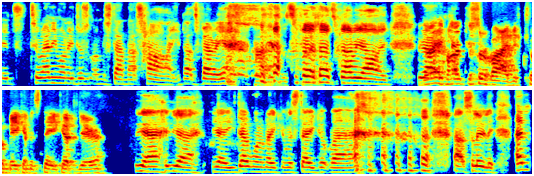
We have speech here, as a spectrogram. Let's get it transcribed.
it's to anyone who doesn't understand. That's high. That's very. that's, that's very high. Very right, hard to survive if you make a mistake up there. Yeah, yeah, yeah. You don't want to make a mistake up there. Absolutely. And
